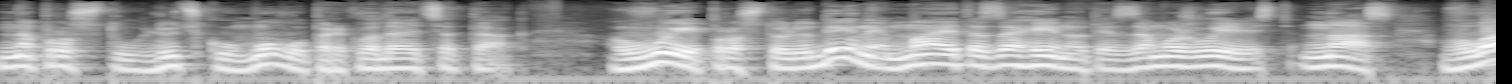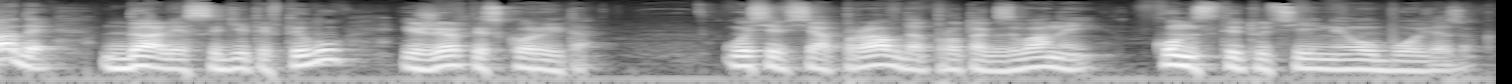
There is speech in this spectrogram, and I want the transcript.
на просту людську мову перекладається так: ви, просто людини, маєте загинути за можливість нас, влади, далі сидіти в тилу і жерти з корита. Ось і вся правда про так званий конституційний обов'язок.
